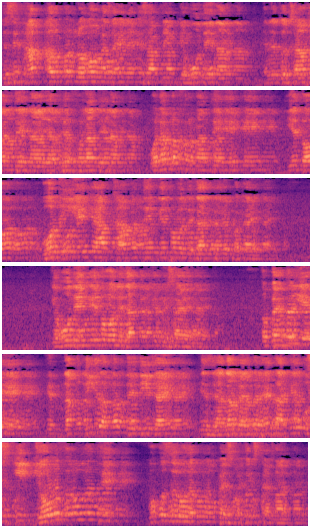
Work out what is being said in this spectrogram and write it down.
جیسے عام طور پر لوگوں کا ذہن ہے کہ صاحب نے گیہوں دینا یعنی تو چاول دینا یا پھر فلا دینا۔ علماء فرماتے ہیں کہ یہ دور وہ نہیں ہے کہ آپ چاول دیں گے تو وہ لے جا کر کے پکائے۔ گا گیہوں دیں گے تو وہ لے جا کر کے پسائے گا تو بہتر یہ ہے کہ نقدی رقم دے دی جائے، یہ زیادہ بہتر ہے تاکہ اس کی جو ضرورت ہے، وہ اس ضرورت میں پیسوں کو استعمال کرے۔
